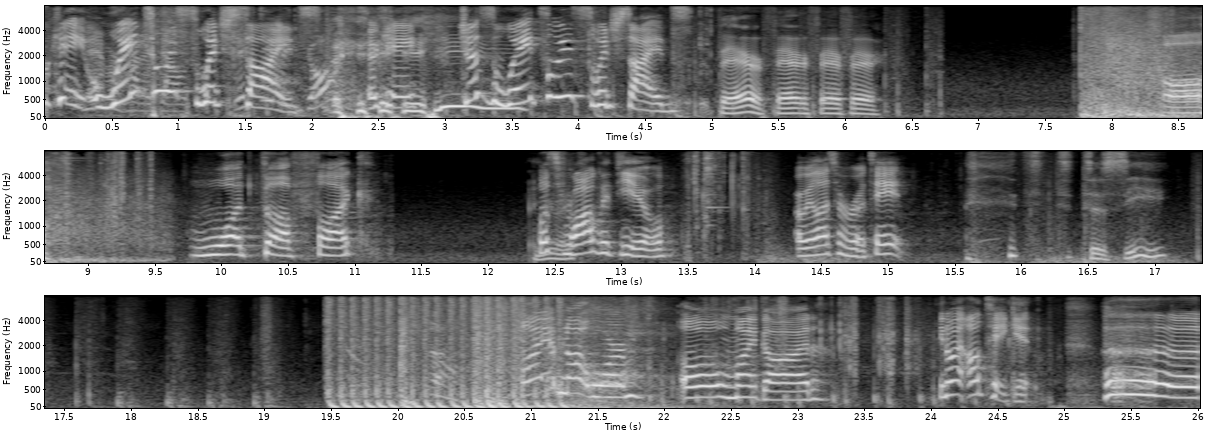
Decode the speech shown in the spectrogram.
Okay, wait till we switch sides. Okay, just wait till we switch sides. Fair, fair, fair, fair. Oh. What the fuck? What's You- wrong with you? Are we allowed to rotate? to see. I am not warm. Oh my god. You know what? I'll take it.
